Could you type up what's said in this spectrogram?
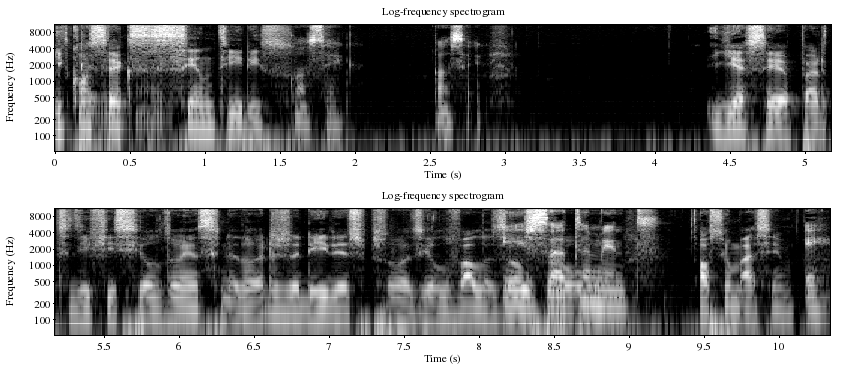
E consegue sentir isso? Consegue, consegue. E essa é a parte difícil do encenador, gerir as pessoas e levá-las ao seu, Exatamente. ao seu máximo. É.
